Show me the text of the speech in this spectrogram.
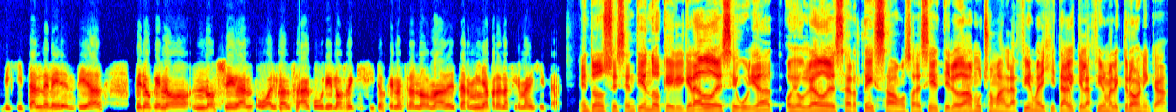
digital de la identidad, pero que no, no llegan o alcanzan a cubrir los requisitos que nuestra norma determina para la firma digital. Entonces, entiendo que el grado de seguridad o el grado de certeza, vamos a decir, te lo da mucho más la firma digital que la firma electrónica.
